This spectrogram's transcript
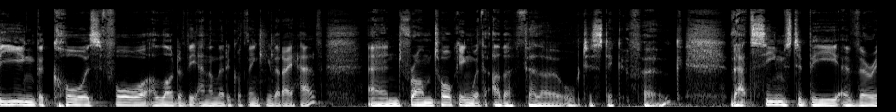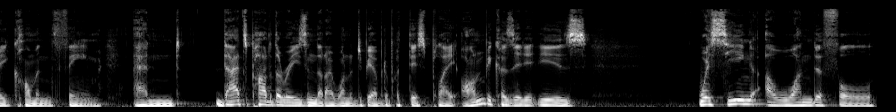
being the cause for a lot of the analytical thinking that I have. And from talking with other fellow autistic folk, that seems to be a very common theme. And that's part of the reason that I wanted to be able to put this play on because it is, we're seeing a wonderful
